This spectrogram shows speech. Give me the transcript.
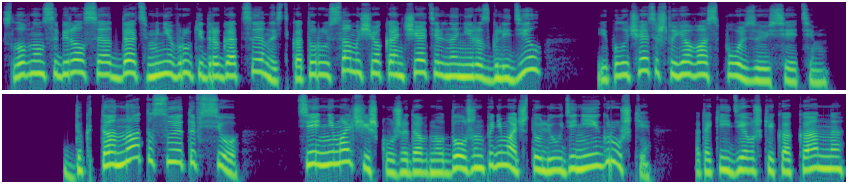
Словно он собирался отдать мне в руки драгоценность, которую сам еще окончательно не разглядел, и получается, что я воспользуюсь этим. Да к Танатосу это все. Тень не мальчишка уже давно, должен понимать, что люди не игрушки, а такие девушки, как Анна,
